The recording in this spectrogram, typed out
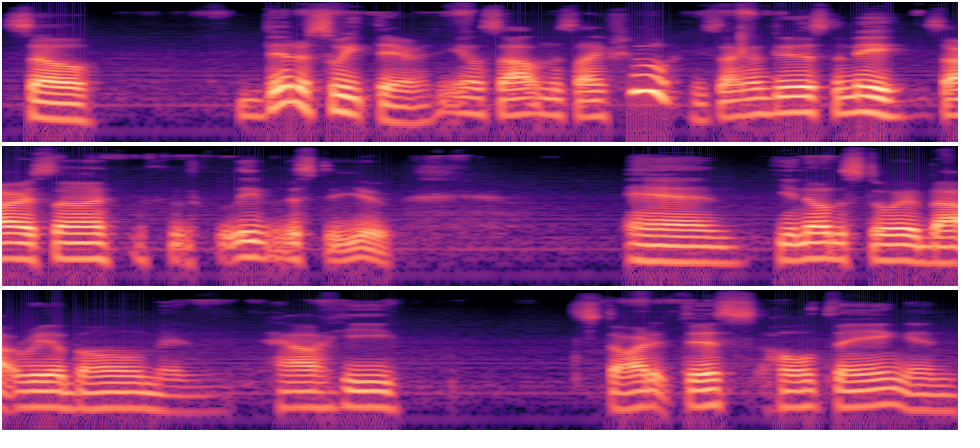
so bittersweet there. You know, Solomon's like, whew, he's not going to do this to me. Sorry, son, leaving this to you. And you know the story about Rehoboam and how he started this whole thing and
